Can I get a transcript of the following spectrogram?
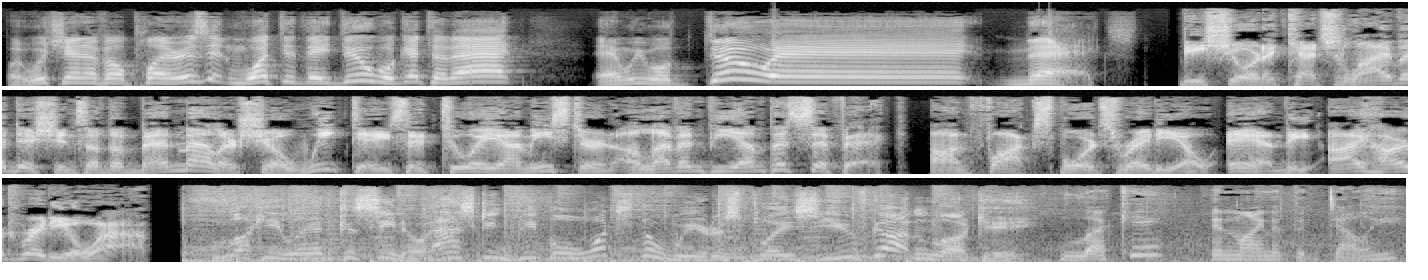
But which NFL player is it and what did they do? We'll get to that, and we will do it next. Be sure to catch live editions of the Ben Maller Show weekdays at 2 a.m. Eastern, 11 p.m. Pacific on Fox Sports Radio and the iHeartRadio app. Lucky Land Casino asking people what's the weirdest place you've gotten lucky? Lucky? In line at the deli,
